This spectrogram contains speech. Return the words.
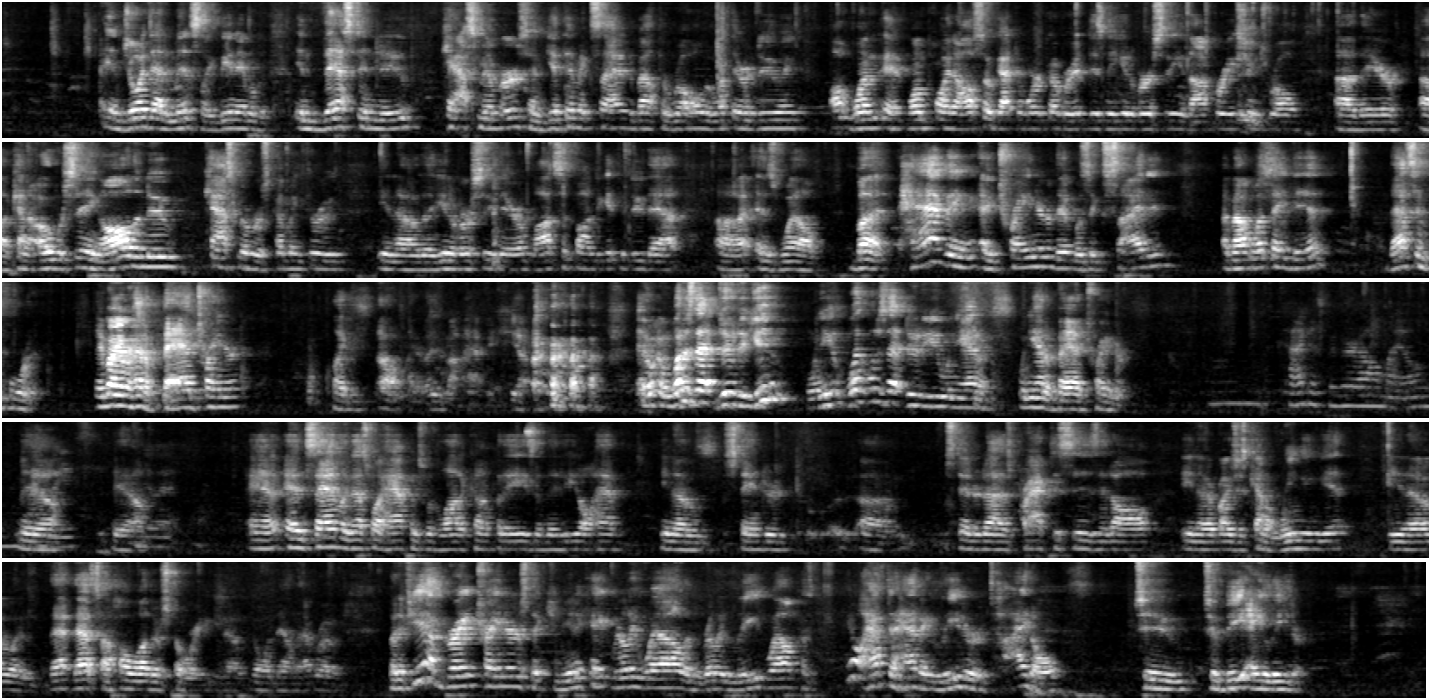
I enjoyed that immensely, being able to invest in new cast members and get them excited about the role and what they were doing. At one, at one point, I also got to work over at Disney University in the operations role uh, there, uh, kind of overseeing all the new cast members coming through, you know, the university there. Lots of fun to get to do that uh, as well. But having a trainer that was excited about what they did, that's important. Anybody ever had a bad trainer? Like, oh man, they're not happy. Yeah. and, and what does that do to you? When you what, what does that do to you when you had a when you had a bad trainer? Kind of just figure out on my own. Yeah. ways Yeah. to do it. And and sadly, that's what happens with a lot of companies, and then you don't have you know standard um, standardized practices at all. You know, everybody's just kind of winging it. You know, and that that's a whole other story. Know, going down that road. But if you have great trainers that communicate really well and really lead well, because you don't have to have a leader title to to be a leader.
